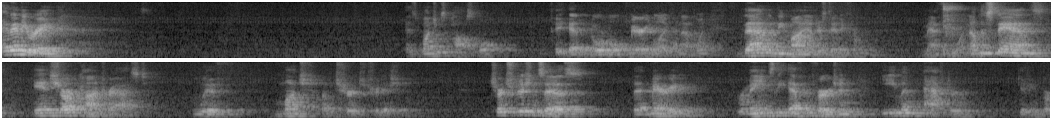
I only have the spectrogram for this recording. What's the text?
At any rate, as much as possible, they had a normal married life from that point. That would be my understanding from Matthew 1. Now, this stands in sharp contrast with much of church tradition. Church tradition says that Mary remains the ever virgin even after giving birth.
